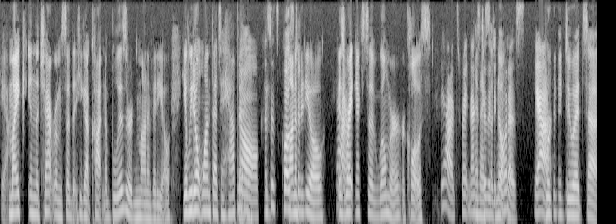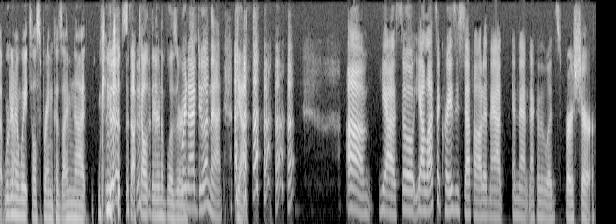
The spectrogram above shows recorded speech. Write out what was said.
Yeah. Mike in the chat room said that he got caught in a blizzard in Montevideo. Yeah, we don't want that to happen. No, because it's close to Montevideo is right next to Willmar or close. yeah, it's right next And I to the said no. Dakotas. Yeah, We're going to do it. Uh, we're Yeah. going to wait till spring because I'm not going to get stuck out there in a blizzard. we're not doing that. Yeah. um yeah so yeah lots of crazy stuff out in that in that neck of the woods for sure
